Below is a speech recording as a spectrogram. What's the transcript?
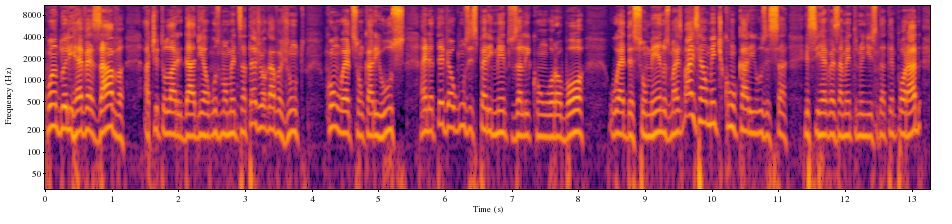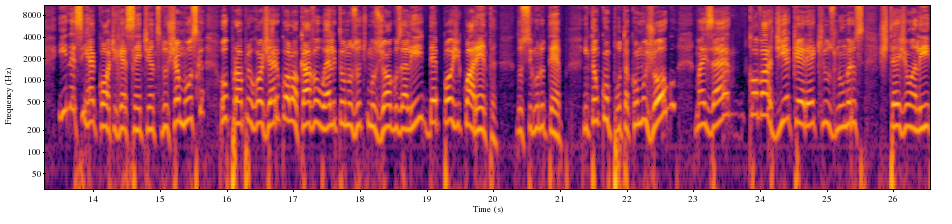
quando ele revezava a titularidade em alguns momentos, até jogava junto com o Edson Carius. Ainda teve alguns experimentos ali com o Orobó, o Ederson menos, mas mais realmente com o Carius essa, esse revezamento no início da temporada. E nesse recorte recente antes do Chamusca, o próprio Rogério colocava o Wellington nos últimos jogos ali depois de 40 do segundo tempo. Então computa como jogo, mas é covardia querer que os números estejam ali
